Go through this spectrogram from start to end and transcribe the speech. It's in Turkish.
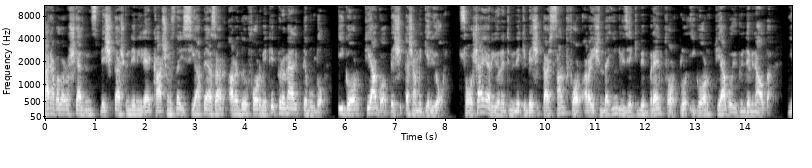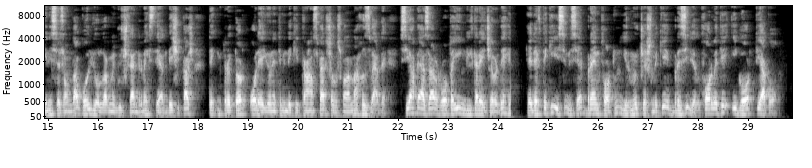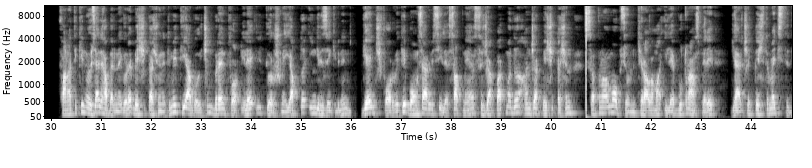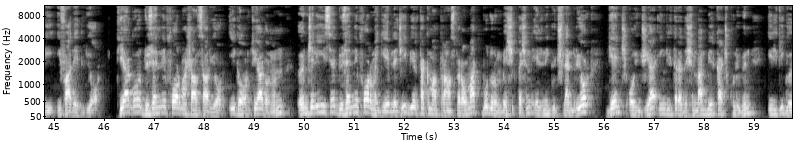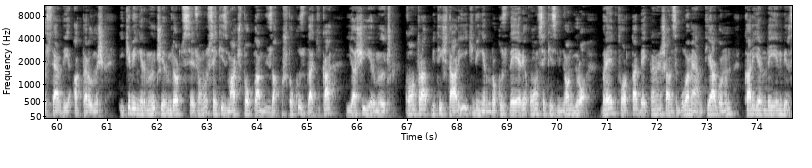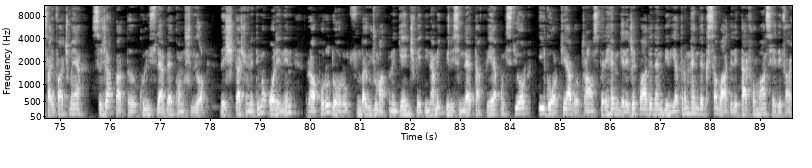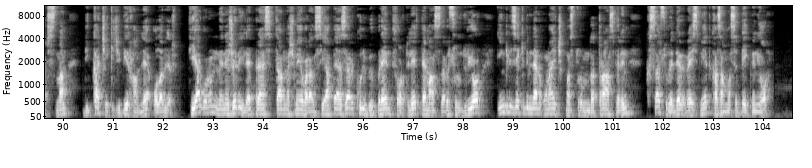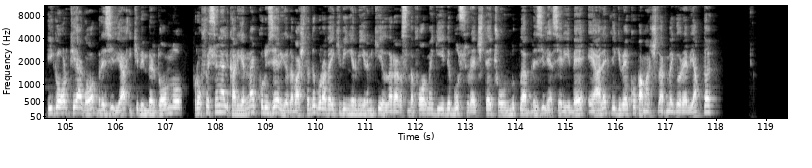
Merhabalar hoş geldiniz. Beşiktaş gündemiyle karşınızdayız. Siyah beyazlar aradığı forveti Premier Lig'de buldu. Igor Thiago Beşiktaş'a mı geliyor? Solskjaer yönetimindeki Beşiktaş Santfor arayışında İngiliz ekibi Brentfordlu Igor Thiago'yu gündemine aldı. Yeni sezonda gol yollarını güçlendirmek isteyen Beşiktaş, teknik direktör Ole yönetimindeki transfer çalışmalarına hız verdi. Siyah beyazlar rotayı İngiltere'ye çevirdi. Hedefteki isim ise Brentford'un 23 yaşındaki Brezilyalı forveti Igor Thiago. Fanatik'in özel haberine göre Beşiktaş yönetimi Thiago için Brentford ile ilk görüşmeyi yaptı. İngiliz ekibinin genç forveti bonservisiyle satmaya sıcak bakmadığı ancak Beşiktaş'ın satın alma opsiyonunu kiralama ile bu transferi gerçekleştirmek istediği ifade ediliyor. Thiago düzenli forma şansı arıyor. Igor Thiago'nun önceliği ise düzenli forma giyebileceği bir takıma transfer olmak. Bu durum Beşiktaş'ın elini güçlendiriyor. Genç oyuncuya İngiltere dışından birkaç kulübün ilgi gösterdiği aktarılmış. 2023-24 sezonu 8 maç toplam 169 dakika yaşı 23. Kontrat bitiş tarihi 2029 değeri 18 milyon euro. Brentford'da beklenen şansı bulamayan Thiago'nun kariyerinde yeni bir sayfa açmaya sıcak baktığı kulislerde konuşuluyor. Beşiktaş yönetimi Ole'nin raporu doğrultusunda hücum hattını genç ve dinamik bir isimle takviye yapmak istiyor. Igor Thiago transferi hem gelecek vadeden bir yatırım hem de kısa vadeli performans hedefi açısından dikkat çekici bir hamle olabilir. Thiago'nun menajeriyle prensipte anlaşmaya varan siyah beyazlar kulübü Brentford ile temasları sürdürüyor. İngiliz ekibinden onay çıkması durumunda transferin kısa sürede resmiyet kazanması bekleniyor. Igor Thiago Brezilya 2001 doğumlu Profesyonel kariyerine Cruzeiro'da başladı. Burada 2020-22 yıllar arasında forma giydi. Bu süreçte çoğunlukla Brezilya Serie B, Eyalet Ligi ve Kupa maçlarında görev yaptı.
